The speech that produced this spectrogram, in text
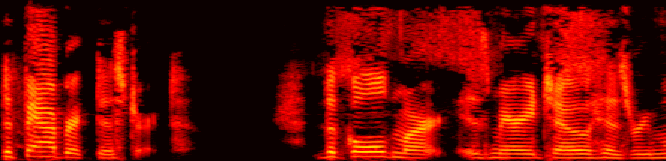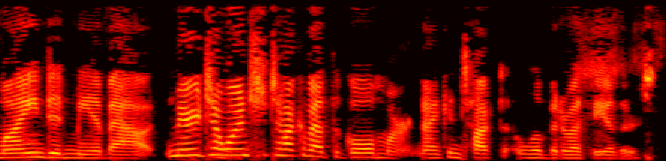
the fabric district, the Gold Mart, as Mary Jo has reminded me about. Mary Jo, why don't you talk about the Gold Mart and I can talk a little bit about the others.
